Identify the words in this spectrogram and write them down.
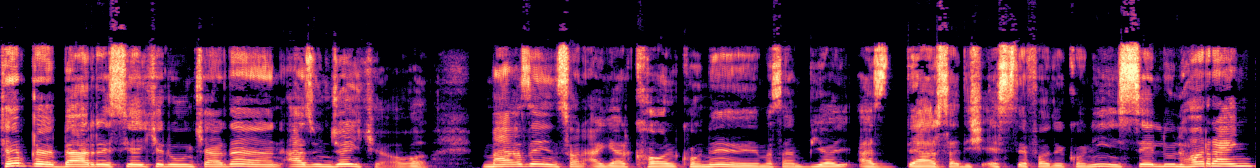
طبق بررسی هایی که رو اون کردن از اونجایی که آقا مغز انسان اگر کار کنه مثلا بیای از درصدیش استفاده کنی سلول ها رنگ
